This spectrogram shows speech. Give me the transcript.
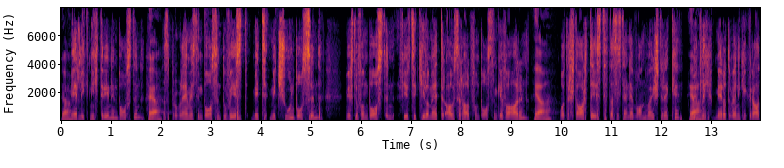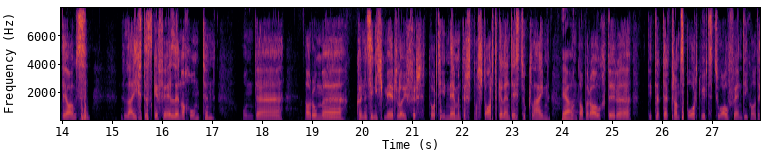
ja. mehr liegt nicht drin in Boston. Ja. Das Problem ist in Boston, du wirst mit, mit Schulbussen, wirst du von Boston 40 Kilometer außerhalb von Boston gefahren, Ja. wo der Start ist. Das ist eine One-Way-Strecke, Ja. wirklich mehr oder weniger geradeaus, leichtes Gefälle nach unten und äh, darum äh, können sie nicht mehr Läufer dorthin nehmen. Der, das Startgelände ist zu klein Ja. und aber auch der, äh, die, der, Transport wird zu aufwendig, oder?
